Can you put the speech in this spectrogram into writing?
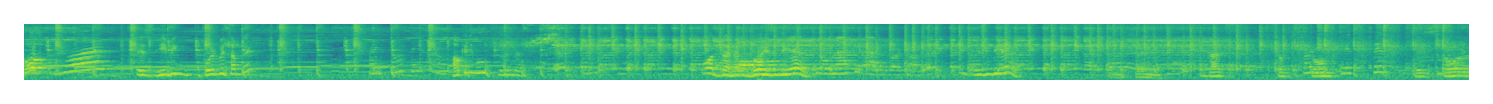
Oh, What? is he being pulled with something? I don't think so. How can he move like that? What the hell, bro? He's in the air. That's some strong. His fist. His core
